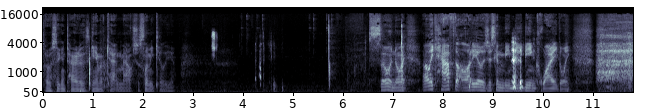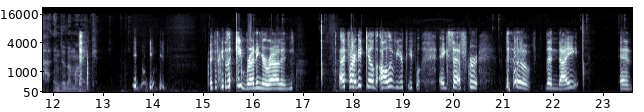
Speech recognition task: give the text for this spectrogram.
I'm so sick and tired of this game of cat and mouse. Just let me kill you. It's so annoying. I like half the audio is just gonna be me being quiet, going into the mic. It's because I keep running around and I've already killed all of your people except for the, the knight and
